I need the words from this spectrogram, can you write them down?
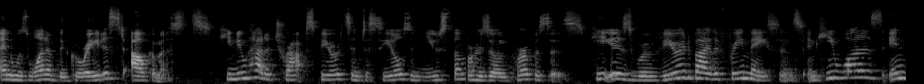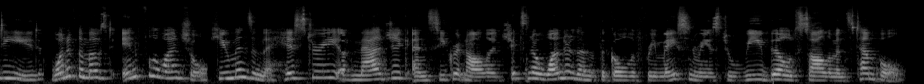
and was one of the greatest alchemists. He knew how to trap spirits into seals and use them for his own purposes. He is revered by the Freemasons, and he was, indeed, one of the most influential humans in the history of magic and secret knowledge. It's no wonder then that the goal of Freemasonry is to rebuild Solomon's temple,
